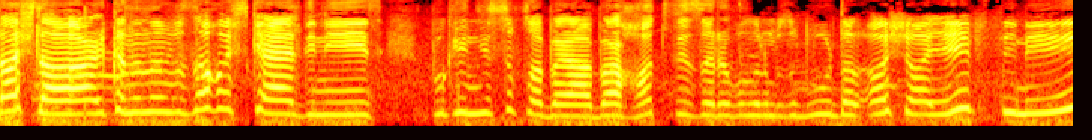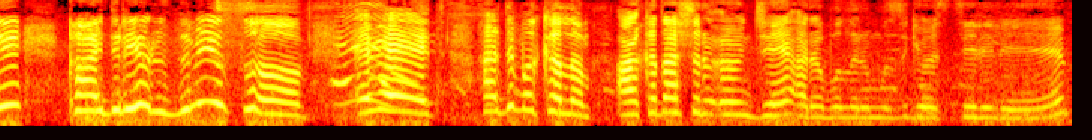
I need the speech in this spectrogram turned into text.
Arkadaşlar kanalımıza hoş geldiniz. Bugün Yusuf'la beraber Hot Wheels arabalarımızı buradan aşağıya hepsini kaydırıyoruz değil mi Yusuf? Evet. Hadi bakalım. Arkadaşlar önce arabalarımızı gösterelim.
